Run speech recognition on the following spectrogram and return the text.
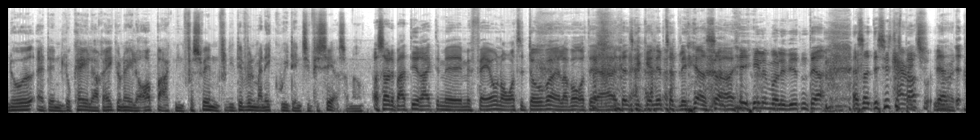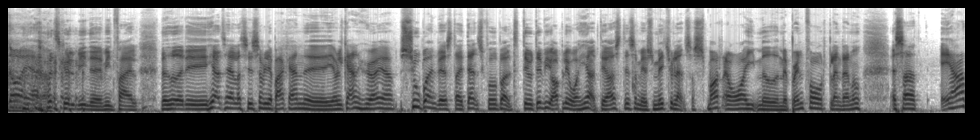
noget af den lokale og regionale opbakning forsvinde, fordi det vil man ikke kunne identificere sig med. Og så er det bare direkte med, med færgen over til Dover, eller hvor det er, den skal genetableres, så hele Molevitten der. Altså det sidste spørgsmål... Ja, nå ja, undskyld min, øh, min fejl. Hvad hedder det? Her til allersidst, så vil jeg bare gerne, øh, jeg vil gerne høre jer. Superinvestor i dansk fodbold, det er jo det, vi oplever her. Det er også det, som FC Midtjylland så småt er over i med, med Brentford blandt andet. Altså, er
